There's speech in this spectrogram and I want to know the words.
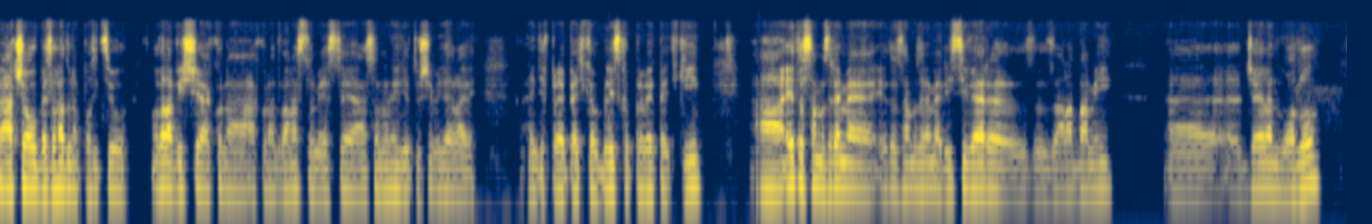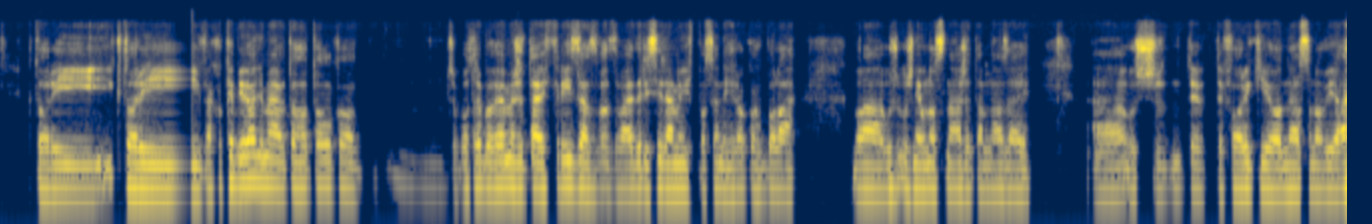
hráčov bez ohľadu na pozíciu oveľa vyššie ako na, ako na 12. mieste. Ja som ho niekde tuším videl aj, niekde v prvej peťke, blízko prvej peťky. A je to samozrejme, je to samozrejme receiver s, s Alabami, uh, Jalen Waddle, ktorí, ktorí ako keby oni majú toho toľko, čo potrebujeme, že tá ich kríza s, s wide receiverami v posledných rokoch bola, bola už, už neúnosná, že tam naozaj uh, už tie, tie foriky o Nelsonovi a,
